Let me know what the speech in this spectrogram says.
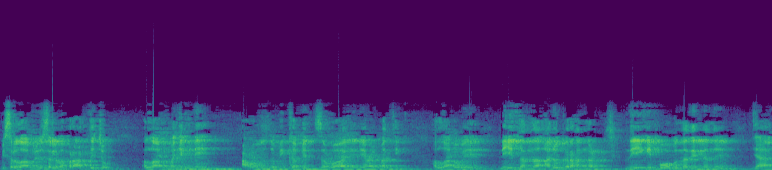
നബി സല്ലല്ലാഹു അലൈഹി വസല്ലമ പ്രാർത്ഥിച്ചു. അല്ലാഹുവേ നീ തന്ന അനുഗ്രഹങ്ങൾ നീങ്ങിപ്പോകുന്നതിൽ നിന്ന് ഞാൻ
